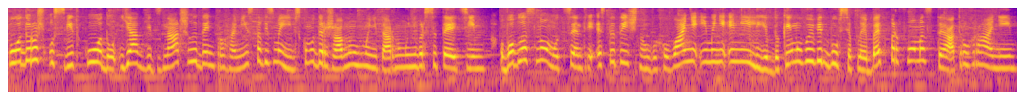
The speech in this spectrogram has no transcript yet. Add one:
Подорож у світ коду. Як відзначили День програміста в Ізмаїльському державному гуманітарному університеті. В обласному центрі естетичного виховання імені Емілії Євдокимової відбувся плейбек-перформанс театру Грані.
